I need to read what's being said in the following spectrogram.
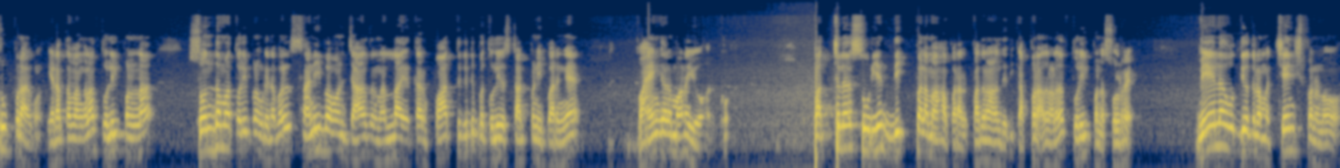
சூப்பரா இருக்கும். இடத்த வாங்கலாம் தொழில் பண்ணலாம். சொந்தமா தொழில் பண்ணக்கூடிய நபர்கள் சனி பகவான் ஜாதகம் நல்லா இருக்காரு. பார்த்துக்கிட்டு இப்ப தொழிலை ஸ்டார்ட் பண்ணி பாருங்க. பயங்கரமான யோகம் இருக்கும். பத்துல சூரியன் திக்பலமாக போறாரு. பதினாலாம் தேதிக்கு அப்புறம். அதனாலதான் தொழில் பண்ண சொல்றேன். வேலை உத்தியோகத்தை நம்ம சேஞ்ச் பண்ணணும்.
